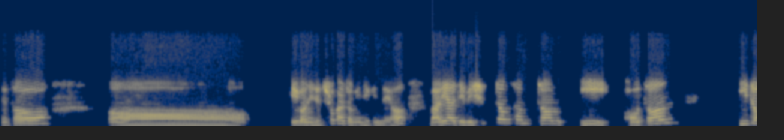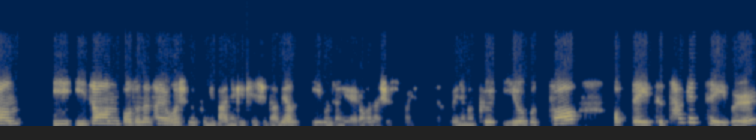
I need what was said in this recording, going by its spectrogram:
그래서 어, 이건 이제 추가적인 얘기인데요. 마리아DB 10.3.2 버전 이전 이 이전 버전을 사용하시는 분이 만약에 계시다면 이 문장에 에러가 나실 수가 있습니다. 왜냐면 그 이후부터 업데이트 타겟 테이블,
